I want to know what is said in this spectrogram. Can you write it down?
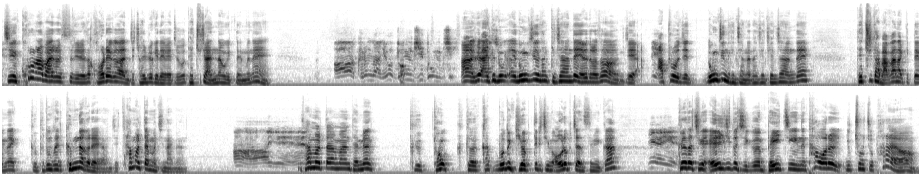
지금 코로나 바이러스로 인해서 거래가 이제 절벽이 돼가지고 대출이 안 나오기 때문에 아, 그런 거 아니고 농지 농지. 아, 그, 아니, 그 농, 아니, 농지는 상- 괜찮은데 예를 들어서 이제 예. 앞으로 이제 농지는 괜찮아요. 당신 괜찮은데 대출 다 막아놨기 때문에 그 부동산이 급락을 해요. 이제 3월 달만 지나면 아, 예. 3월 달만 되면 그, 경, 그, 각 모든 기업들이 지금 어렵지 않습니까? 예, 예. 그래서 지금 LG도 지금 베이징에 있는 타워를 6천 원 주고 팔아요.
